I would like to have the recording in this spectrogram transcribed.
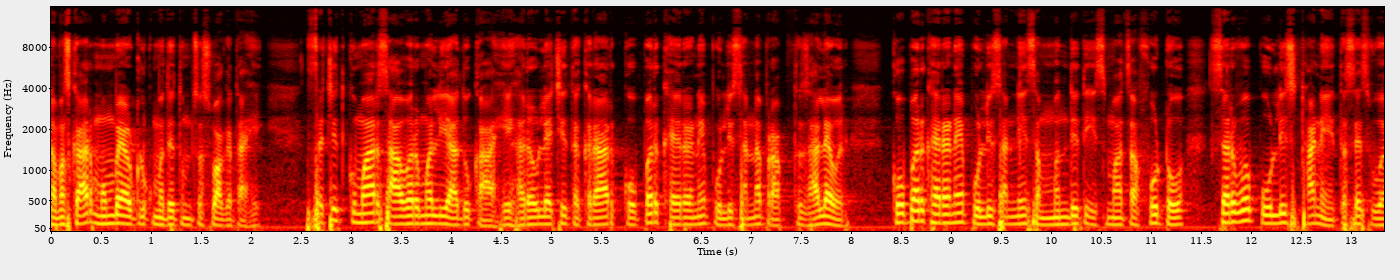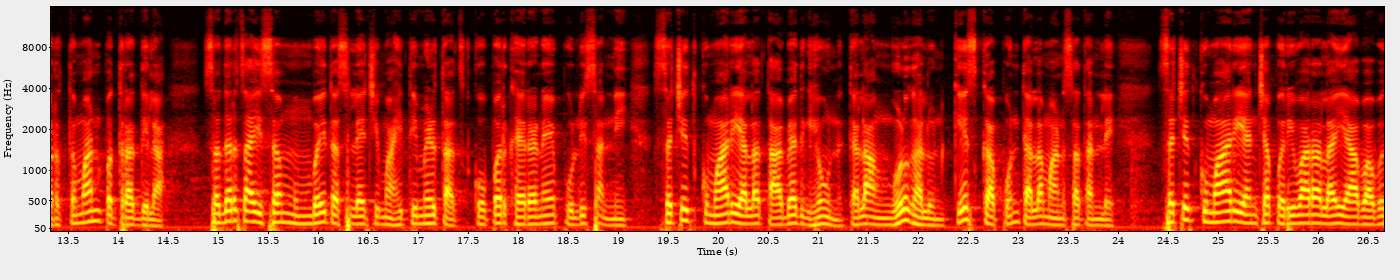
नमस्कार मुंबई आउटलुकमध्ये तुमचं स्वागत आहे. सचित कुमार सावरमल यादुका हे हरवल्याची तक्रार कोपर खैराने पोलिसांना प्राप्त झाल्यावर कोपर खैराने पोलिसांनी संबंधित इसमाचा फोटो सर्व पोलीस ठाणे तसेच वर्तमानपत्रात दिला. सदरचा इसम मुंबईत असल्याची माहिती मिळताच कोपर खैराने पोलिसांनी सचित कुमार याला ताब्यात घेऊन त्याला आंघोळ घालून केस कापून त्याला माणसात आणले. सचित कुमार यांच्या परिवाराला याबाबत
